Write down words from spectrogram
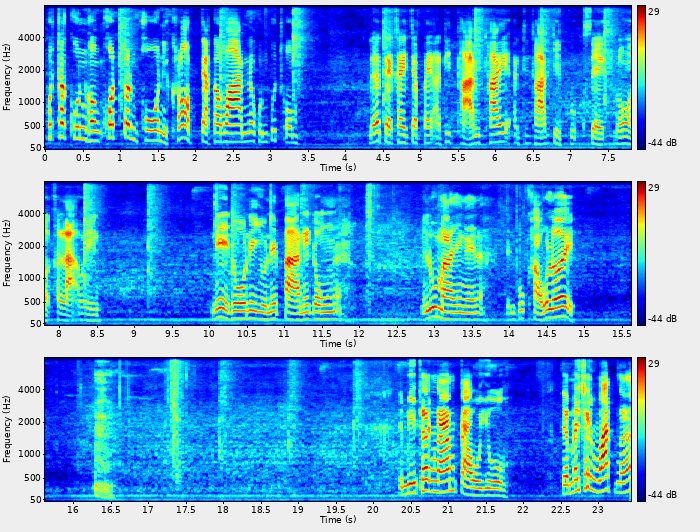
พุทธคุณของคดต้นโพนี่ครอบจักรวาลนะคุณผู้ชม แล้วแต่ใครจะไปอธิษฐานใช้อธิษฐานจิตปลุกเสกลงอักขระเอาเอง นี่ดูนี่อยู่ในป่าในดงนะไม่รู้มายังไงนะเป็นภูเขาเลย จะมีแท่งน้ำเก่าอยู่ แต่ไม่ใช่วัดนะ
